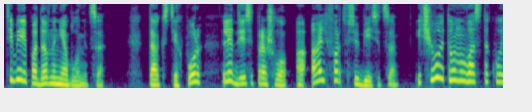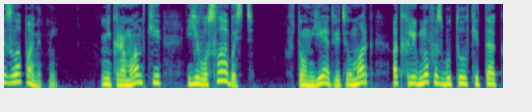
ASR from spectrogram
тебе и подавно не обломится. Так с тех пор лет десять прошло, а Альфорд все бесится. И чего это он у вас такой злопамятный? Некромантки — его слабость. В тон ей ответил Марк, отхлебнув из бутылки так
